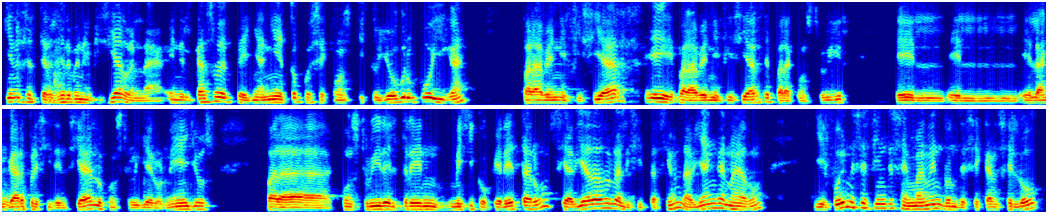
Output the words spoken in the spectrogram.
¿Quién es el tercer beneficiado? En, la, en el caso de Peña Nieto, pues se constituyó Grupo IGA para beneficiar, eh, para beneficiarse, para construir el, el, el, hangar presidencial, lo construyeron ellos, para construir el tren México-Querétaro, se había dado la licitación, la habían ganado, y fue en ese fin de semana en donde se canceló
